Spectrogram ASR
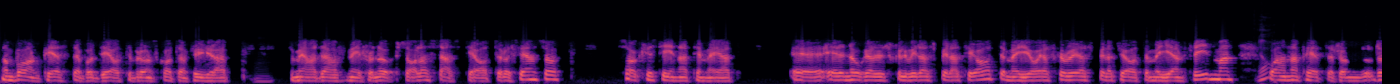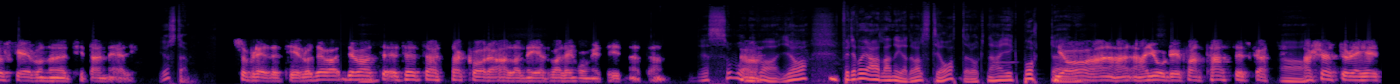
någon barnpjäs där på Teater Brunnsgatan 4 som jag hade haft med från Uppsala stadsteater och sen så sa Kristina till mig att Eh, är det några du skulle vilja spela teater med? Ja, jag skulle vilja spela teater med Jens Fridman Ja. och Anna Pettersson. Då- skrev hon eh, Titta en älg. just det. Så blev det till. Och det var, det var tack vare Allan Edwall en gång i tiden. Att han, Det är så Ja. det var. Ja, för det var ju Allan Edwalls teater och när han gick bort där. ja, han, han, han gjorde ju fantastiska... Ja. Han skötte den helt,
